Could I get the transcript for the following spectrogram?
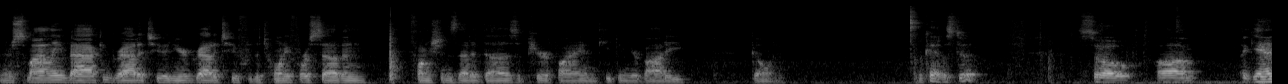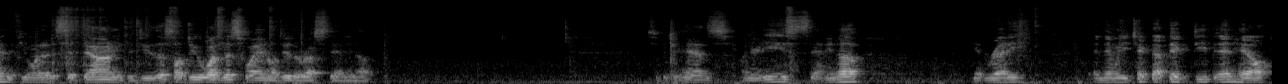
they're smiling back in gratitude, and your gratitude for the 24 7 functions that it does of purifying and keeping your body going. Okay, let's do it. So, um, again, if you wanted to sit down, you could do this. I'll do one this way, and I'll do the rest standing up. So, put your hands on your knees, standing up, getting ready. And then when you take that big deep inhale,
